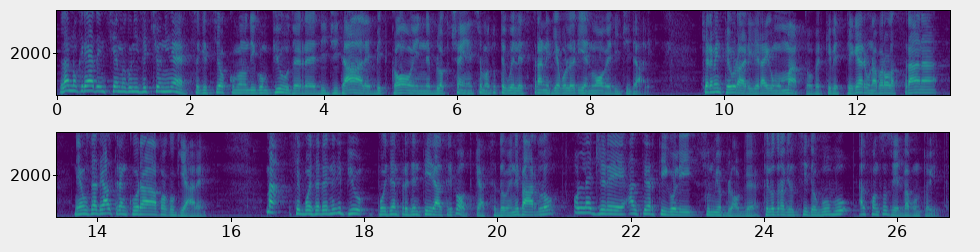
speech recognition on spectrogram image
l'hanno creata insieme con i secchioni nerds che si occupano di computer, digitale, bitcoin, blockchain, insomma tutte quelle strane diavolerie nuove digitali. Chiaramente ora riderai come un matto perché per spiegare una parola strana ne ha usate altre ancora poco chiare. Ma se vuoi saperne di più puoi sempre sentire altri podcast dove ne parlo o leggere altri articoli sul mio blog che lo trovi al sito www.alfonsoselva.it.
